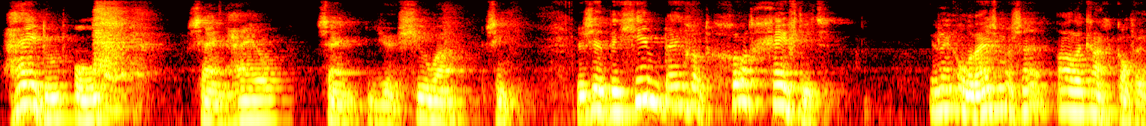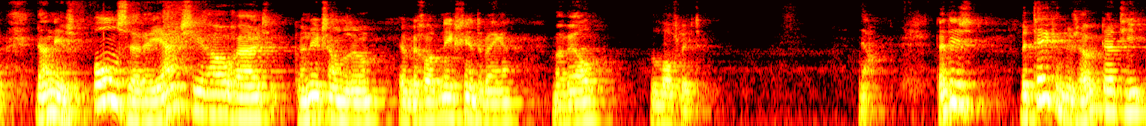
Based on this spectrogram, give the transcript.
Hij doet ons zijn heil, zijn Yeshua zien. Dus het begint bij God. God geeft iets. Alleen onderwijs, maar ze alle krachten komt Dan is onze reactie hooguit, kunnen niks anders doen, hebben bij God niks in te brengen, maar wel loflied. Nou, dat is, betekent dus ook dat die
